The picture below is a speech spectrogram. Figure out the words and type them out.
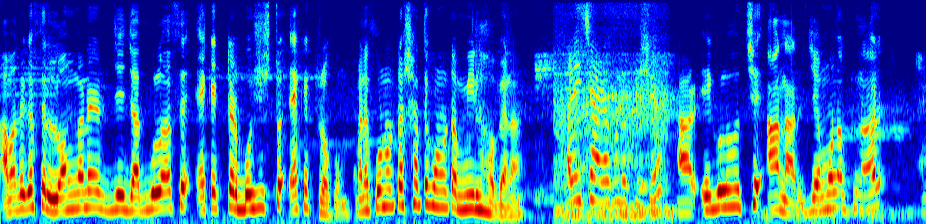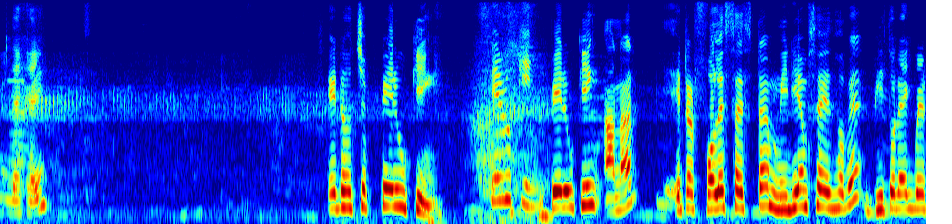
আমাদের কাছে লঙ্গানের যে জাতগুলো আছে এক একটার বৈশিষ্ট্য এক এক রকম। মানে কোনোটার সাথে কোনোটা মিল হবে না। আর এই চারাগুলো কিসের? আর এগুলো হচ্ছে আনার। যেমন আপনার আমি দেখাই। এটা হচ্ছে পেরুকিং পেরুকিং পেরুকিং আনার। এটার ফলের সাইজটা মিডিয়াম সাইজ হবে ভিতরে একবারে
